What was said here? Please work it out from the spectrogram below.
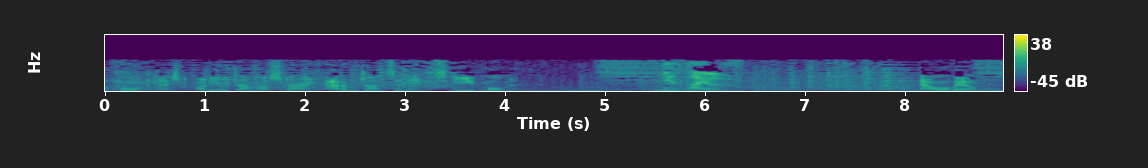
A full cast audio drama starring Adam Johnson and Steve Molman. Missiles. Now available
